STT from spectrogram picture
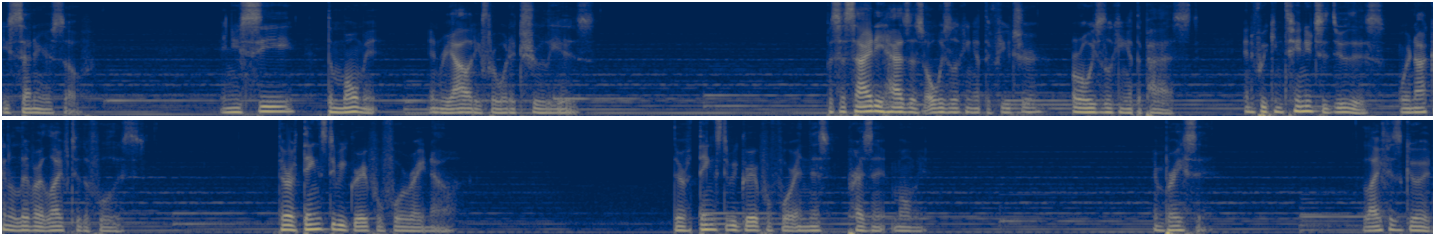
you center yourself, and you see the moment in reality for what it truly is. But society has us always looking at the future or always looking at the past. And if we continue to do this, we're not going to live our life to the fullest. There are things to be grateful for right now. There are things to be grateful for in this present moment. Embrace it. Life is good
